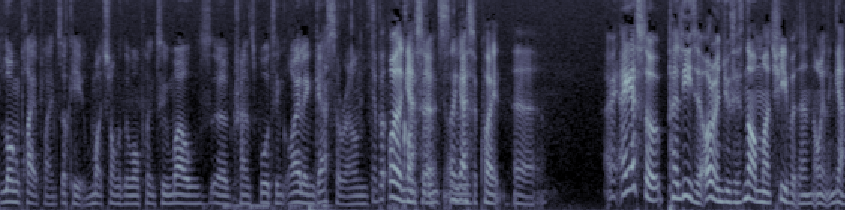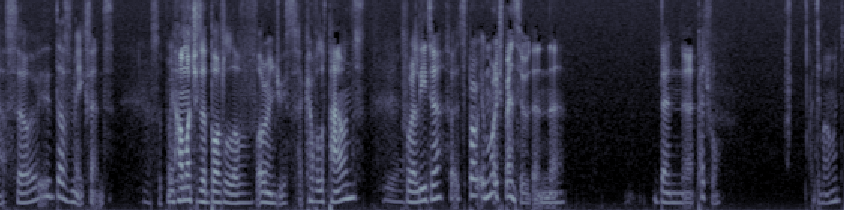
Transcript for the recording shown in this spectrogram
long pipelines. Okay, much longer than 1.2 miles, uh, transporting oil and gas around. Yeah, but oil and gas, are, oil and gas are quite. Uh, I mean, I guess so. Per liter, orange juice is not much cheaper than oil and gas, so it does make sense. I, I mean, how much is a bottle of orange juice? A couple of pounds yeah. for a liter, so it's probably more expensive than uh, than uh, petrol at the moment.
